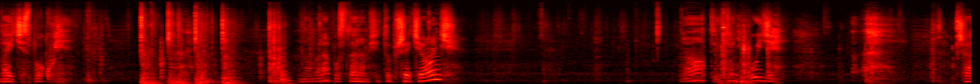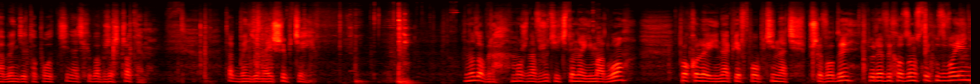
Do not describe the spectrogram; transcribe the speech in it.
dajcie spokój. Dobra, postaram się to przeciąć. O, tym to nie pójdzie. Trzeba będzie to poodcinać chyba brzeszczotem. Tak będzie najszybciej. No dobra, można wrzucić to na imadło. Po kolei najpierw poobcinać przewody, które wychodzą z tych uzwojeń,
